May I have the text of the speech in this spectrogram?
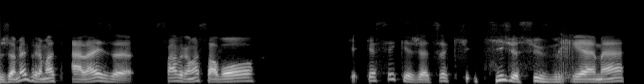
jamais vraiment être à l'aise euh, sans vraiment savoir qu'est-ce que je sais, qui, je suis vraiment,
